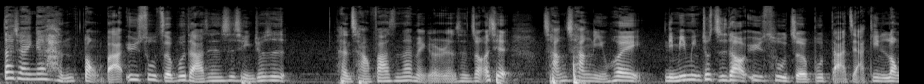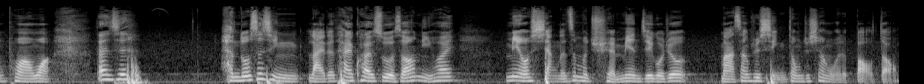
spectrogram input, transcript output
大家应该很懂吧，欲速则不达这件事情就是很常发生在每个人人生中，而且常常你会，你明明就知道欲速则不达，假给你弄破忘，但是很多事情来的太快速的时候，你会没有想的这么全面，结果就马上去行动，就像我的报道，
